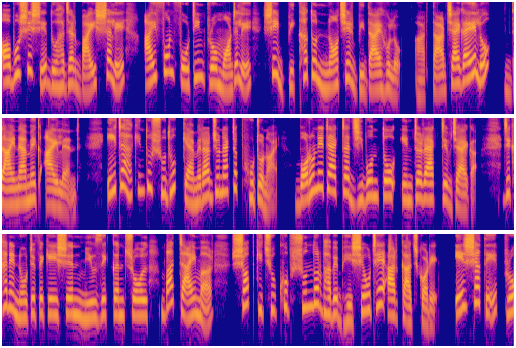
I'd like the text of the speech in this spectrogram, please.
অবশেষে দু হাজার বাইশ সালে আইফোন 14 প্রো মডেলে সেই বিখ্যাত নচের বিদায় হল আর তার জায়গায় এলো ডাইনামিক আইল্যান্ড এটা কিন্তু শুধু ক্যামেরার জন্য একটা ফুটো নয়, বরং এটা একটা জীবন্ত ইন্টারঅ্যাক্টিভ জায়গা, যেখানে নোটিফিকেশন মিউজিক কন্ট্রোল বা টাইমার সব কিছু খুব সুন্দরভাবে ভেসে ওঠে আর কাজ করে। এর সাথে প্রো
